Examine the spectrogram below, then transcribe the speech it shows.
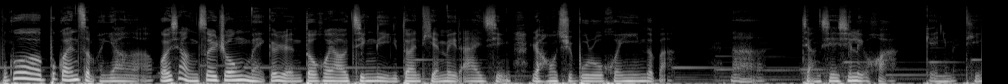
不过不管怎么样啊，我想最终每个人都会要经历一段甜美的爱情，然后去步入婚姻的吧。那。讲些心里话给你们听，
